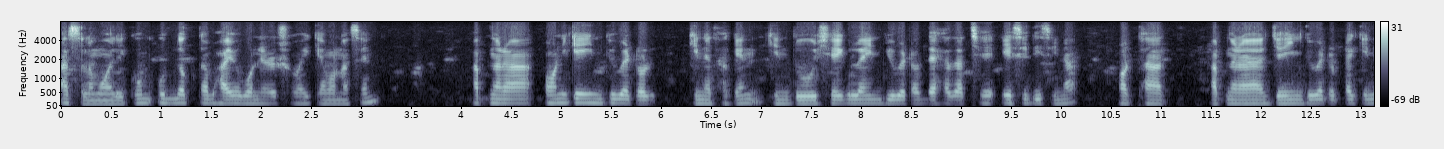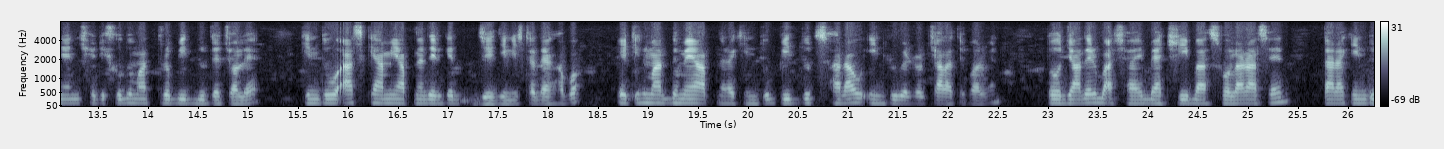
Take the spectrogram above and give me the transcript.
আসসালামু আলাইকুম। উদ্যোক্তা ভাই ও বোনেরা সবাই কেমন আছেন? আপনারা অনেকেই ইনকিউবেটর কিনে থাকেন, কিন্তু সেইগুলা ইনকিউবেটর দেখা যাচ্ছে এসিডিসি না। অর্থাৎ আপনারা যে ইনকিউবেটরটা কিনেন, সেটি শুধুমাত্র বিদ্যুতে চলে। কিন্তু আজকে আমি আপনাদেরকে যে জিনিসটা দেখাবো, এটির মাধ্যমে আপনারা কিন্তু বিদ্যুৎ ছাড়াও ইনকিউবেটর চালাতে পারবেন। তো যাদের বাসায় ব্যাটারি বা সোলার আছে, তারা কিন্তু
